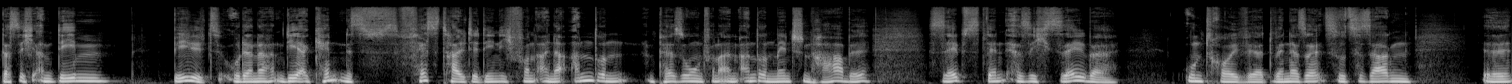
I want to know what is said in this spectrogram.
dass ich an dem Bild oder nach der Erkenntnis festhalte, den ich von einer anderen Person, von einem anderen Menschen habe, selbst wenn er sich selber untreu wird, wenn er sozusagen äh,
